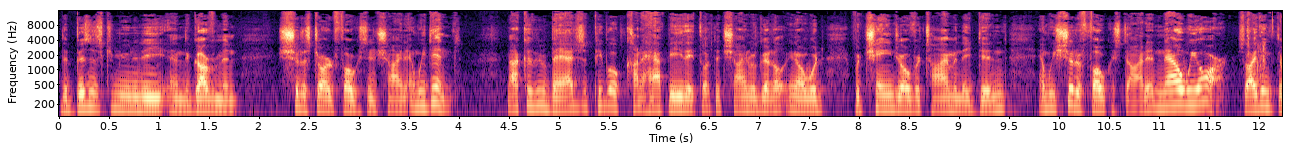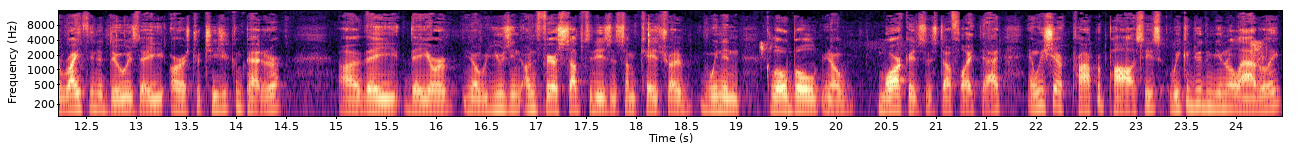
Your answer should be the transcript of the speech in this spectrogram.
the business community and the government should have started focusing on China, and we didn't. Not because we were bad, just people were kind of happy. They thought that China would, you know, would, would change over time, and they didn't. And we should have focused on it, and now we are. So I think the right thing to do is they are a strategic competitor. Uh, they, they are, you know, using unfair subsidies in some cases, try to win in global, you know, markets and stuff like that. And we should have proper policies. We can do them unilaterally.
